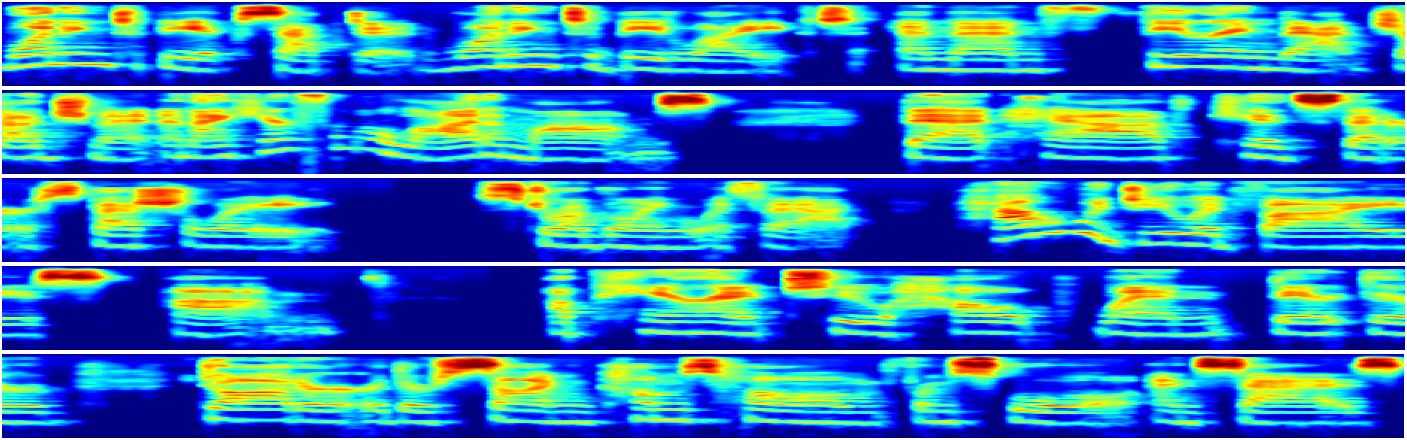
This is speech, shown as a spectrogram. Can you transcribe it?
wanting to be accepted, wanting to be liked, and then fearing that judgment. And I hear from a lot of moms that have kids that are especially struggling with that. How would you advise um, a parent to help when their their daughter or their son comes home from school and says,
